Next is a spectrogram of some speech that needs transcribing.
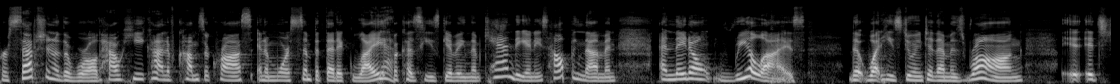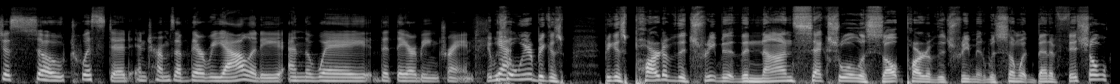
perception of the world, how he kind of comes across in a more sympathetic light because he's giving them candy and he's helping them, and and they don't realize that what he's doing to them is wrong. It, it's just so twisted in terms of their reality and the way that they are being trained. It was so weird because because part of the treatment, the non-sexual assault part of the treatment, was somewhat beneficial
